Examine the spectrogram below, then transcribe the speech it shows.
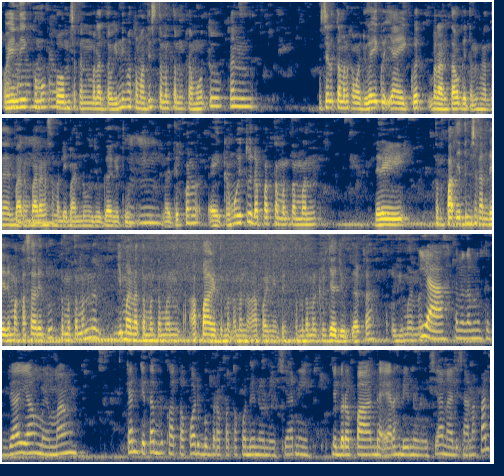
oh ini kamu tahu. kalau misalkan merantau ini otomatis teman-teman kamu tuh kan pasti ada teman kamu juga ikut yang ikut merantau gitu misalnya bareng-bareng sama di Bandung juga gitu Mm-mm. nah itu kan eh kamu itu dapat teman-teman dari tempat itu misalkan dari Makassar itu teman-teman gimana teman-teman apa gitu teman-teman apa ini teh? Teman-teman kerja juga kah atau gimana? Iya teman-teman kerja yang memang kan kita buka toko di beberapa toko di Indonesia nih di beberapa daerah di Indonesia. Nah di sana kan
